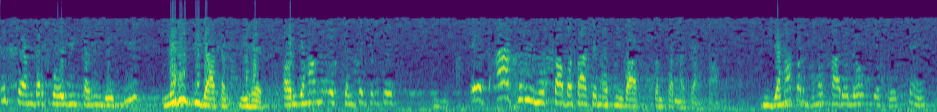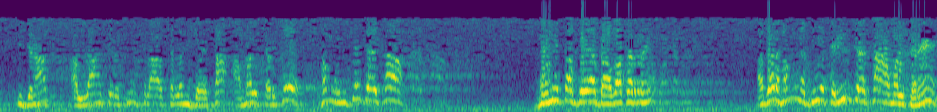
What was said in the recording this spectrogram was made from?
اس کے اندر کوئی بھی کمی بیسی نہیں کی جا سکتی ہے۔ اور یہاں میں ایک چلتے چلتے ایک آخری نقطہ بتا کے میں اپنی بات ختم کرنا چاہتا ہوں۔ یہاں پر بہت سارے لوگ یہ سوچتے ہیں کہ جناب اللہ کے رسول صلی اللہ علیہ وسلم جیسا عمل کر کے ہم ان کے جیسا ہونے کا گیا دعویٰ کر رہے ہیں۔ اگر ہم نبی کریم جیسا عمل کریں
